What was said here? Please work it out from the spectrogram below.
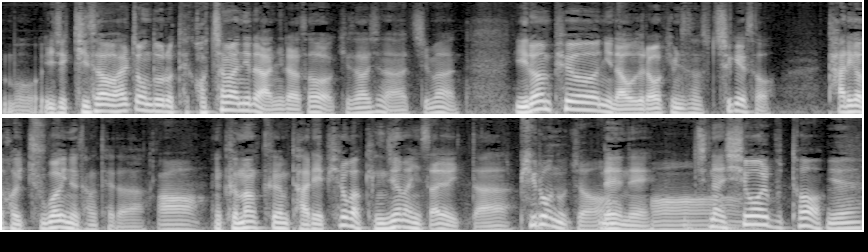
뭐 이제 기사화 할 정도로 거창한 일은 아니라서 기사하진 않았지만 이런 표현이 나오더라고 김진 선수 측에서 다리가 거의 죽어 있는 상태다. 아. 그만큼 다리에 피로가 굉장히 많이 쌓여 있다. 피로 누죠. 네네. 아. 지난 10월부터 예.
